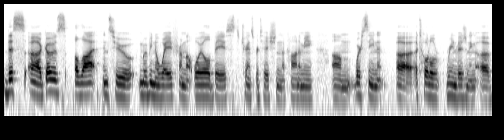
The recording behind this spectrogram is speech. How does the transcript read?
This uh, goes a lot into moving away from an oil-based transportation economy. Um, we're seeing uh, a total re-envisioning of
